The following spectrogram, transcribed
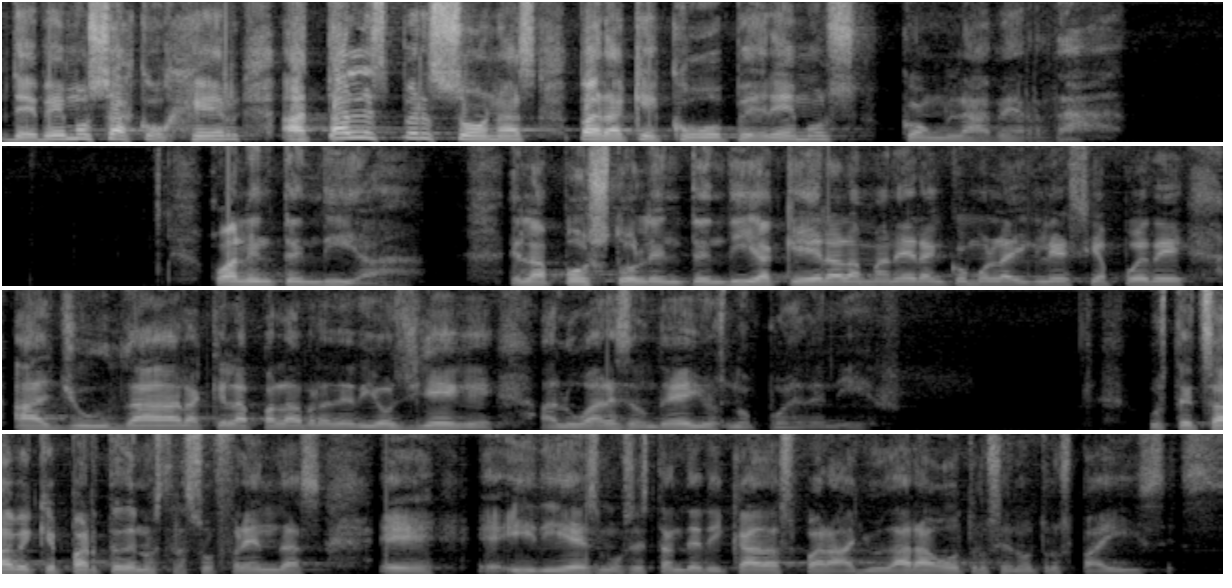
debemos acoger a tales personas para que cooperemos con la verdad. Juan entendía, el apóstol entendía que era la manera en cómo la iglesia puede ayudar a que la palabra de Dios llegue a lugares donde ellos no pueden ir. Usted sabe que parte de nuestras ofrendas eh, eh, y diezmos están dedicadas para ayudar a otros en otros países,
